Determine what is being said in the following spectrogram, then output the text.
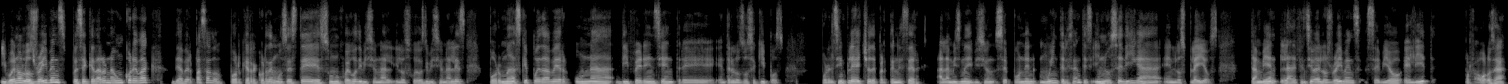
Y bueno, los Ravens pues se quedaron a un coreback de haber pasado, porque recordemos, este es un juego divisional y los juegos divisionales, por más que pueda haber una diferencia entre, entre los dos equipos, por el simple hecho de pertenecer a la misma división, se ponen muy interesantes y no se diga en los playoffs. También la defensiva de los Ravens se vio elite, por favor, o sea,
